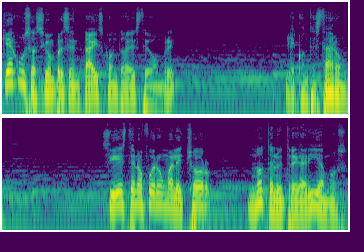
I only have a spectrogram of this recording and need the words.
¿Qué acusación presentáis contra este hombre? Le contestaron, Si este no fuera un malhechor, no te lo entregaríamos.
